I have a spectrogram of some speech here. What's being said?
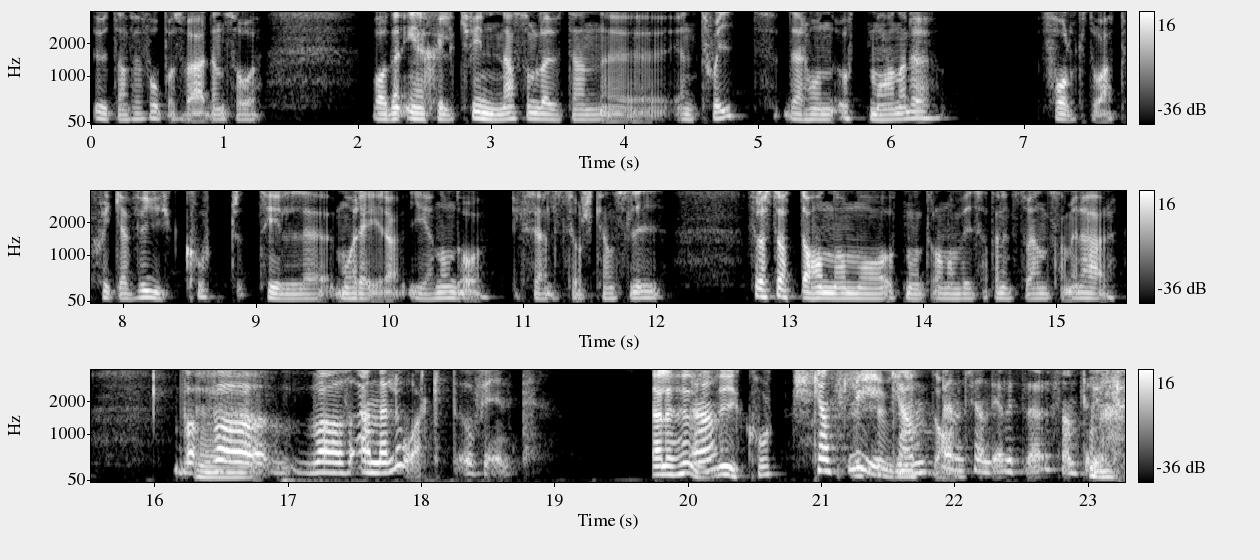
utanför fotbollsvärlden så var det en enskild kvinna som la ut en, eh, en tweet där hon uppmanade folk då att skicka vykort till eh, Moreira genom då Excelsiors kansli. För att stötta honom och uppmuntra honom och visa att han inte står ensam i det här. Vad va, va analogt och fint. Eller hur? Ja. Vykort. Kanslikampen kände jag lite där samtidigt.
